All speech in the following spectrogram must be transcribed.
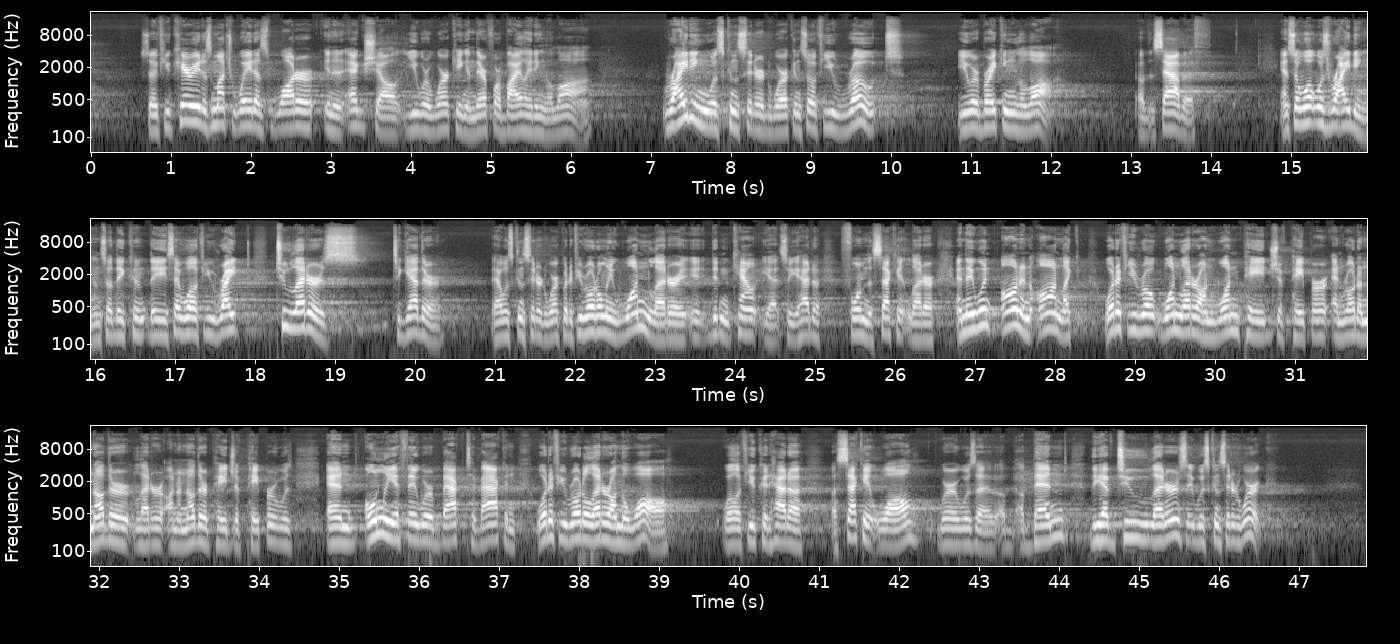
So if you carried as much weight as water in an eggshell, you were working and therefore violating the law. Writing was considered work, and so if you wrote, you were breaking the law of the Sabbath. And so, what was writing? And so they, they said, well, if you write two letters together, that was considered work. But if you wrote only one letter, it, it didn't count yet. So you had to form the second letter. And they went on and on. Like, what if you wrote one letter on one page of paper and wrote another letter on another page of paper? And only if they were back to back. And what if you wrote a letter on the wall? Well, if you could had a, a second wall where it was a, a, a bend, you have two letters, it was considered work.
